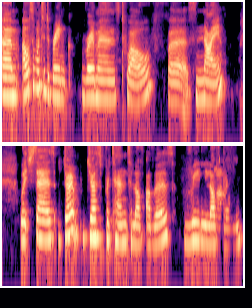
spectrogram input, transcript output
Um, I also wanted to bring Romans 12, verse 9 which says, Don't just pretend to love others, really love them.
